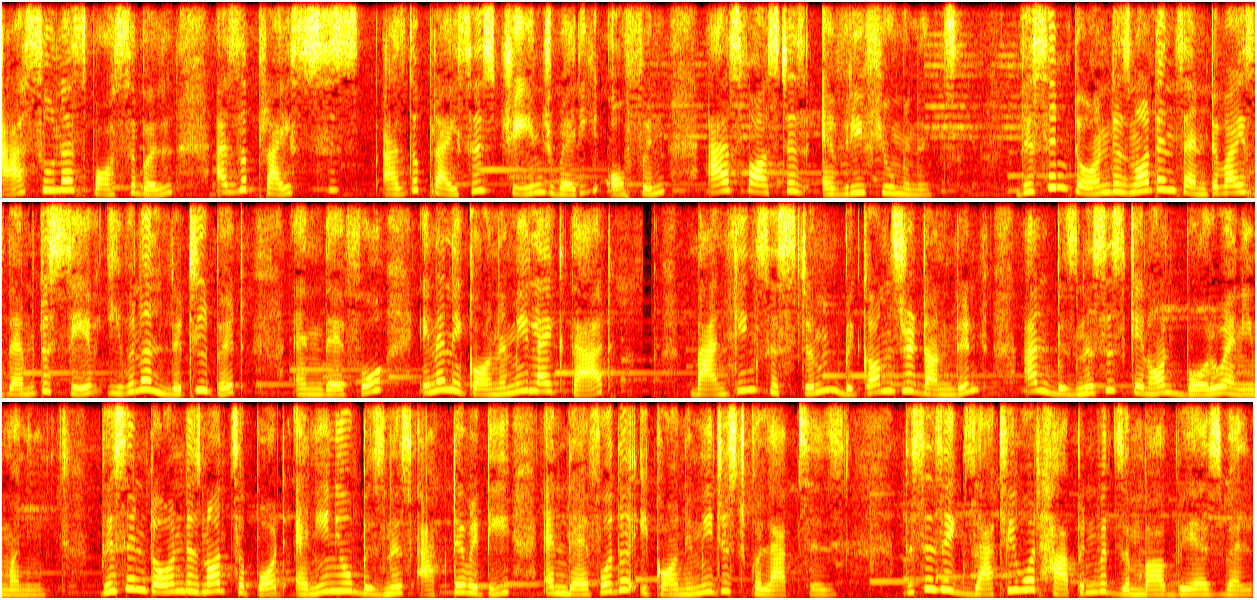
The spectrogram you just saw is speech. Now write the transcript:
as soon as possible as the prices as the prices change very often as fast as every few minutes. This in turn does not incentivize them to save even a little bit, and therefore, in an economy like that, banking system becomes redundant and businesses cannot borrow any money. This in turn does not support any new business activity and therefore the economy just collapses. This is exactly what happened with Zimbabwe as well.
